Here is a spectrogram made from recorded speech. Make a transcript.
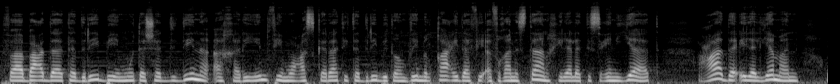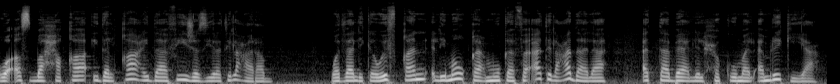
فبعد تدريب متشددين آخرين في معسكرات تدريب تنظيم القاعدة في أفغانستان خلال التسعينيات عاد إلى اليمن وأصبح قائد القاعدة في جزيرة العرب. وذلك وفقا لموقع مكافآت العدالة التابع للحكومة الأمريكية.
